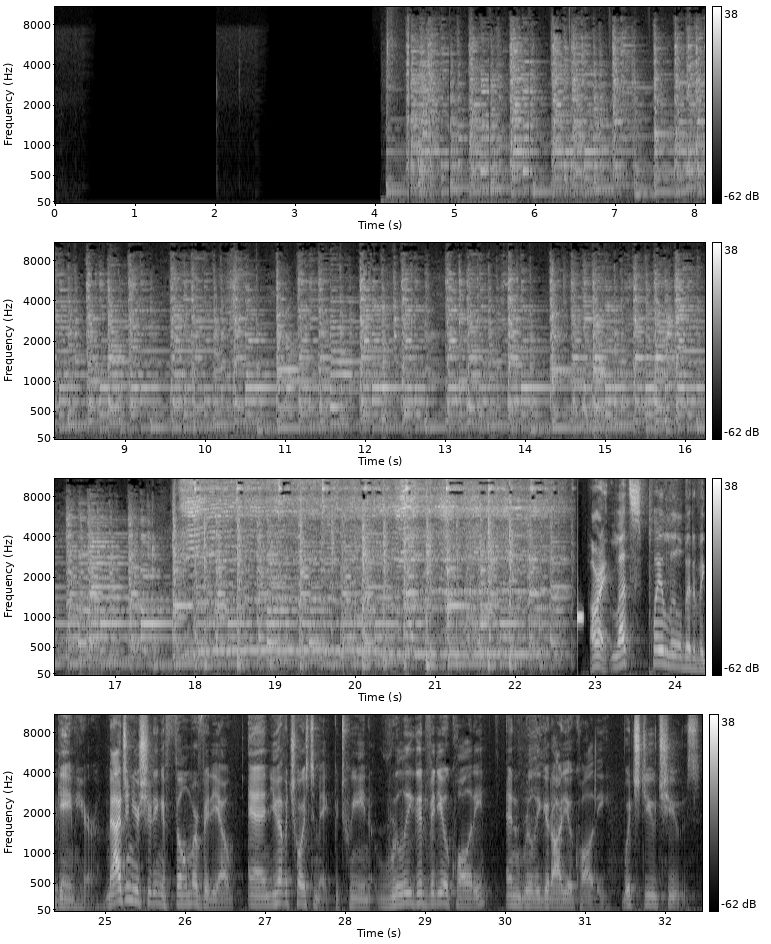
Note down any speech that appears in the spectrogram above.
Right, let's play a little bit of a game here. Imagine you're shooting a film or video and you have a choice to make between really good video quality and really good audio quality. Which do you choose?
